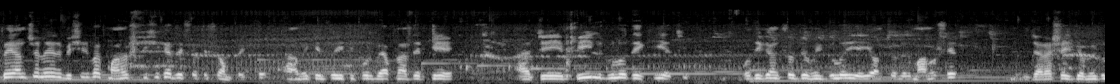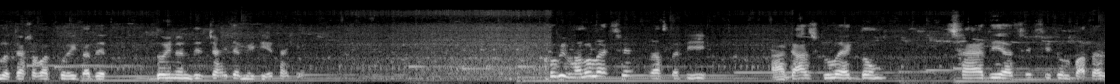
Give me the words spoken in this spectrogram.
তো এই অঞ্চলের বেশিরভাগ মানুষ কৃষিকাজের সাথে সম্পৃক্ত। আমি কিন্তু ইতিপূর্বে আপনাদেরকে যে বিলগুলো দেখিয়েছি, অধিকাংশ জমিগুলোই এই অঞ্চলের মানুষের। যারা সেই জমিগুলো চাষাবাদ করেই তাদের দৈনন্দিন চাহিদা মিটিয়ে থাকে। খুবই ভালো লাগছে। রাস্তাটি গাছগুলো একদম ছায়া দিয়ে আছে, শীতল বাতাস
